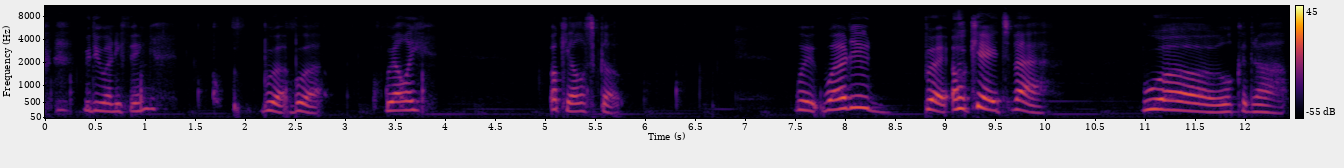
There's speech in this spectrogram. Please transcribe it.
we do anything. Bruh, bruh. Really? Okay, let's go. Wait, where did bruh okay, it's there. Whoa, look at that.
